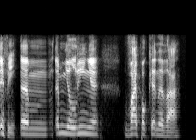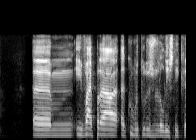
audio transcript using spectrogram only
enfim, um, a minha linha vai para o Canadá um, e vai para a, a cobertura jornalística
